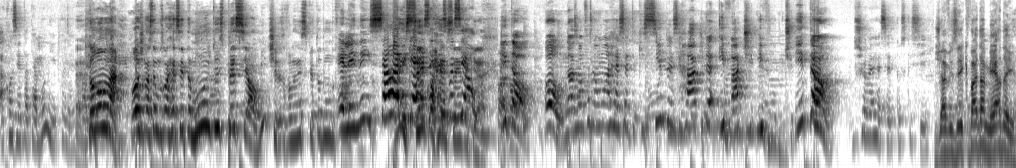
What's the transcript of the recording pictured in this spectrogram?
A cozinha tá até bonita, né? Então vamos lá. Hoje nós temos uma receita muito especial. Mentira, eu tô falando isso porque todo mundo fala. Ele nem sabe que é sei qual receita receita especial. que é. Então, ou nós vamos fazer uma receita aqui simples, rápida e bate e vupt. Então, deixa eu ver a receita que eu esqueci. Já avisei que vai dar merda aí.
